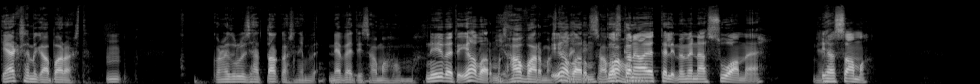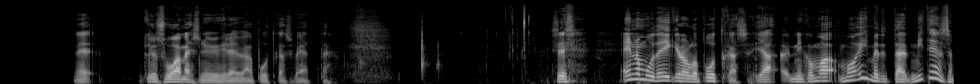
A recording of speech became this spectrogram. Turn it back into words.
tiedätkö mikä on parasta? Mm. Kun ne tuli sieltä takas, niin ne veti sama homma. Niin veti, ihan varmasti. Ihan varmasti Ihan varmasti, koska ne homma. ajatteli, me mennään Suomeen. Ja. Ihan sama. Ne, kyllä Suomessa nyt yhden yön putkas viettää. Siis en ole muuten ikinä ollut putkas. Ja niin kuin, mä, mä ihmetyttää, että miten sä,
